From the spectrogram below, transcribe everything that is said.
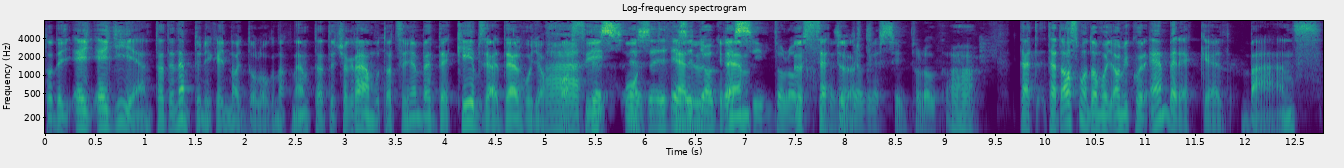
Tudod, egy, egy, egy ilyen, tehát nem tűnik egy nagy dolognak, nem? Tehát, csak rámutatsz egy ember, de képzeld el, hogy a hát, faszi ez, ez, ez, ez egy agresszív dolog. összetört. Ez egy agresszív dolog. Aha. Tehát, tehát azt mondom, hogy amikor emberekkel bánsz,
